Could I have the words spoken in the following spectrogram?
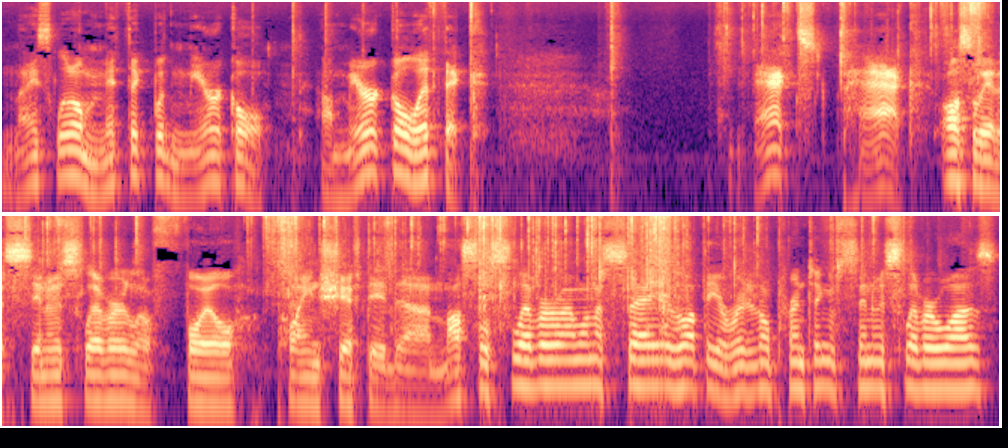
Nice little mythic with Miracle. A Miracleithic. Next pack. Also, we had a Sinew Sliver, a little foil plane shifted uh, Muscle Sliver, I want to say, is what the original printing of Sinew Sliver was.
